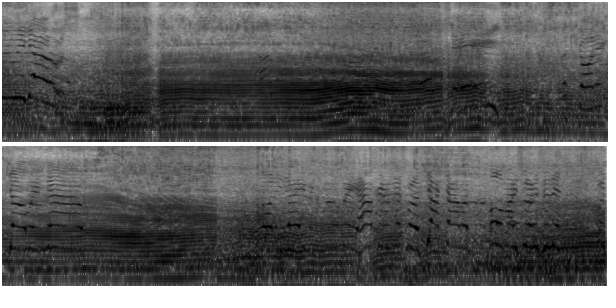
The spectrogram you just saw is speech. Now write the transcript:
Through he goes. Richie has got it going now. Johnny Davis will be happy with this one. Almost loses it, but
